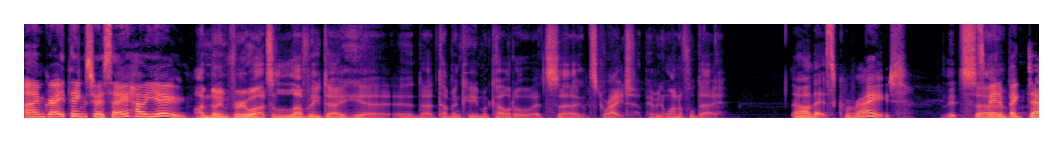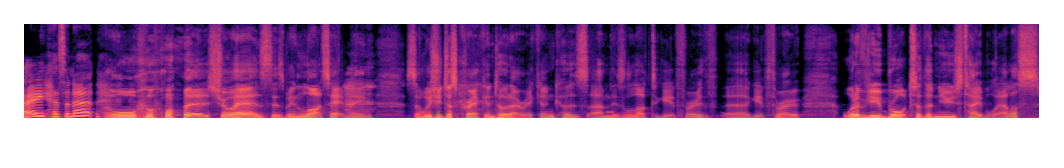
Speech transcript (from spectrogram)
I'm great, thanks, Jose. How are you? I'm doing very well. It's a lovely day here in uh, Tāmaki, Makaurau. It's uh, it's great. I'm having a wonderful day. Oh, that's great. Let's, It's been a um, big day, hasn't it? Oh, it sure has. There's been lots happening, so we should just crack into it, I reckon, because um, there's a lot to get through. Uh, get through. What have you brought to the news table, Alice?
